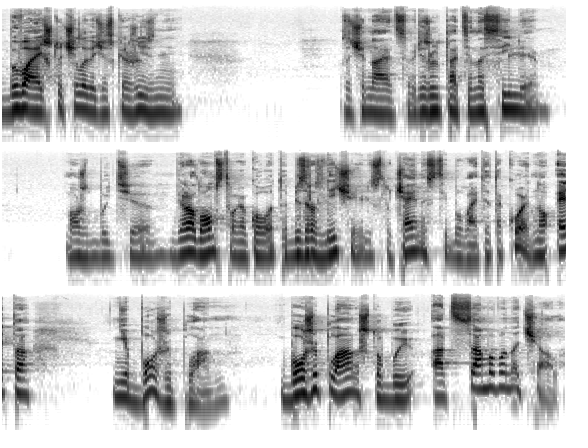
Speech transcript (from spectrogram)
бывает, что человеческая жизнь начинается в результате насилия, может быть, э, вероломства какого-то, безразличия или случайности, бывает и такое. Но это не Божий план. Божий план, чтобы от самого начала –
